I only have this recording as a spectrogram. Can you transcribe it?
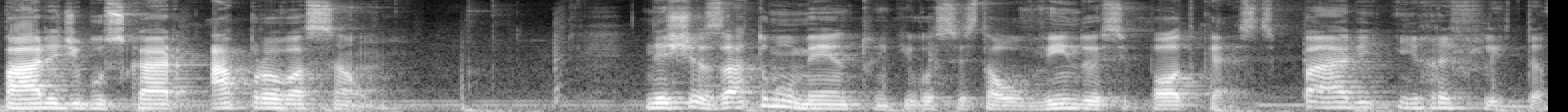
pare de buscar aprovação. Neste exato momento em que você está ouvindo esse podcast, pare e reflita.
